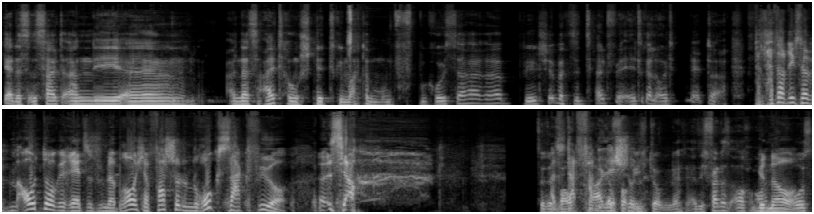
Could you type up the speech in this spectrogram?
Ja, das ist halt an die äh, an das Alterungsschnitt gemacht. Und größere Bildschirme sind halt für ältere Leute netter. Das hat doch nichts mehr mit dem Outdoor-Gerät zu tun. Da brauche ich ja fast schon einen Rucksack für. Das ist ja. So eine Also ich Bauchfragevorrichtung. Ne? Also ich fand das auch Genau. groß.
